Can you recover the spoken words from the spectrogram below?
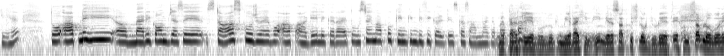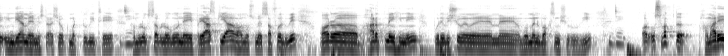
की है। तो आपने ही मैरी कॉम जैसे स्टार्स को जो है वो आप आगे लेकर आए तो उस टाइम आपको किन किन डिफिकल्टीज का सामना करना मैं पहले तो ये बोल दूँ कि मेरा ही नहीं मेरे साथ कुछ लोग जुड़े थे। हम सब लोगों ने इंडिया में मिस्टर अशोक मट्टू भी थे। हम लोग सब लोगों ने प्रयास किया हम उसमें सफल हुए। और भारत में ही नहीं पूरे विश्व में, में वुमेन बॉक्सिंग शुरू हुई। और उस वक्त हमारे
